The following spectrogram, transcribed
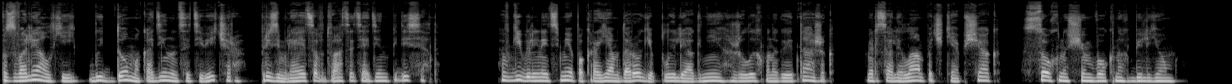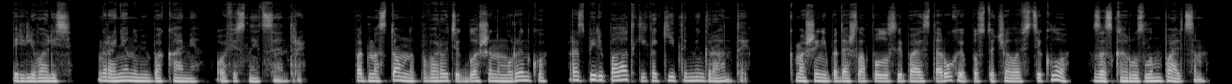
позволял ей быть дома к 11 вечера, приземляется в 21.50. В гибельной тьме по краям дороги плыли огни жилых многоэтажек, мерцали лампочки, общак с сохнущим в окнах бельем, переливались гранеными боками офисные центры. Под мостом на повороте к блошиному рынку разбили палатки какие-то мигранты. К машине подошла полуслепая старуха и постучала в стекло за скорузлым пальцем.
